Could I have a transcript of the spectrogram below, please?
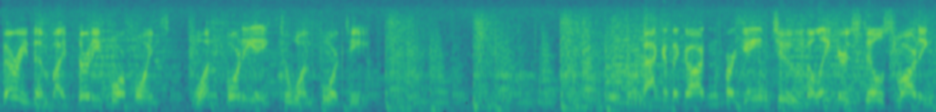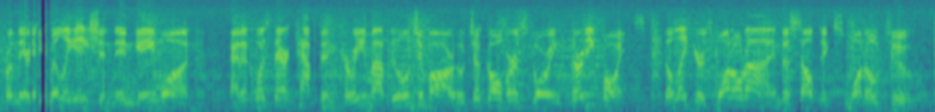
buried them by 34 points, 148 to 114. Back at the Garden for Game 2, the Lakers still smarting from their humiliation in Game 1. And it was their captain, Kareem Abdul-Jabbar, who took over, scoring 30 points. The Lakers 109, the Celtics 102.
